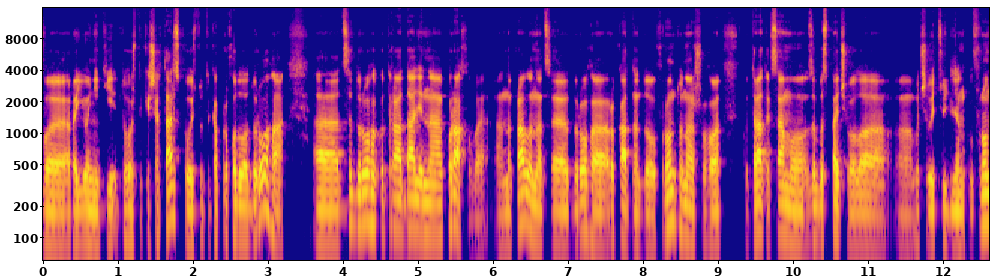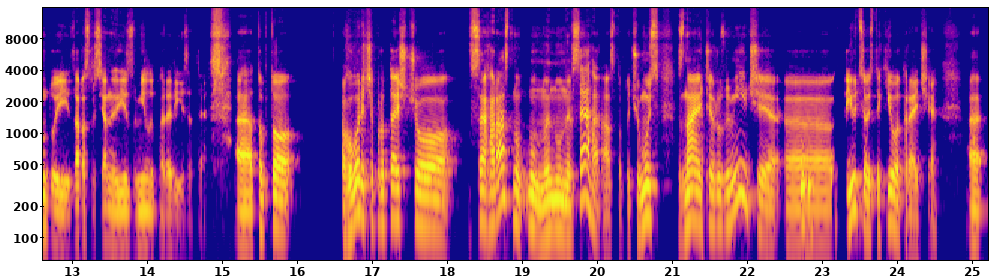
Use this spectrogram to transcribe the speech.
в районі ті того ж таки Шахтарського. Ось тут така проходила дорога. Е, Це дорога, котра далі на Курахове направлена. Це дорога рокадна до фронту нашого, котра так само забезпечувала вочевидь цю ділянку фронту, і зараз росіяни її зуміли перерізати. Тобто, говорячи про те, що все гаразд, ну ну ну не все гаразд. Тобто, чомусь знаючи, розуміючи, е, стаються ось такі от речі. Е,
